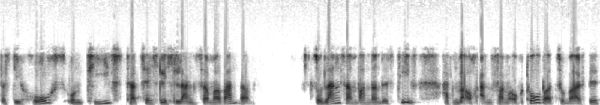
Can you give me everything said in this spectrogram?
dass die Hochs und Tiefs tatsächlich langsamer wandern. So langsam wanderndes Tief hatten wir auch Anfang Oktober zum Beispiel,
